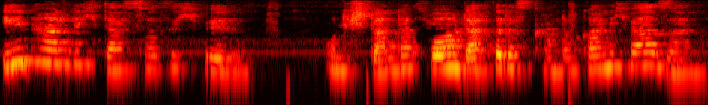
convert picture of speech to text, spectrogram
inhaltlich das, was ich will. Und ich stand davor und dachte, das kann doch gar nicht wahr sein.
